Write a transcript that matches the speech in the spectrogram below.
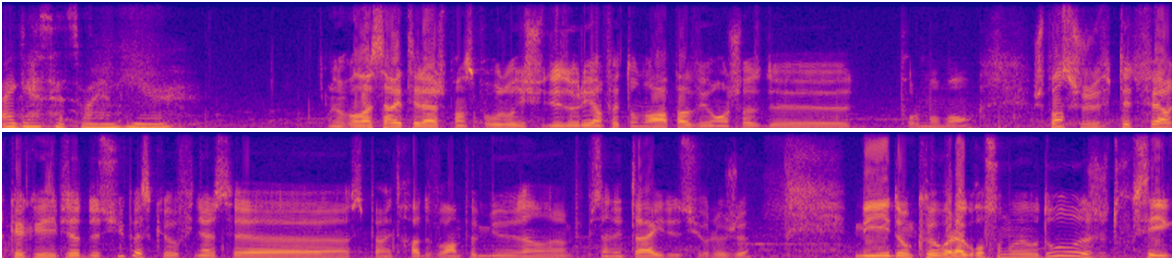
I guess that's why I'm here. Donc on va s'arrêter là, je pense, pour aujourd'hui. Je suis désolé, en fait, on n'aura pas vu grand chose de pour le moment. Je pense que je vais peut-être faire quelques épisodes dessus parce qu'au final, ça, ça permettra de voir un peu mieux, un, peu plus en détail sur le jeu. Mais donc euh, voilà, grosso modo, je trouve que c'est,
